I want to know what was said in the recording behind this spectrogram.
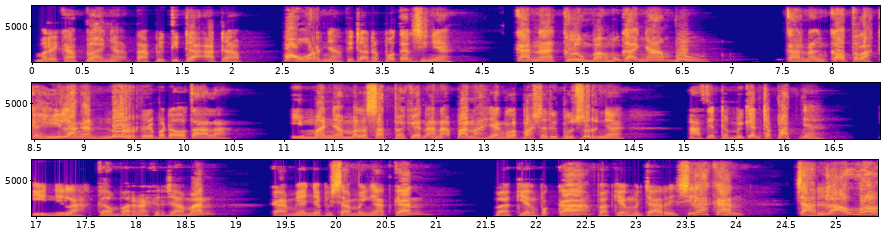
Mereka banyak tapi tidak ada powernya, tidak ada potensinya. Karena gelombangmu gak nyambung. Karena engkau telah kehilangan nur daripada Allah Ta'ala imannya melesat bagian anak panah yang lepas dari busurnya. Artinya demikian cepatnya. Inilah gambaran akhir zaman. Kami hanya bisa mengingatkan bagi yang peka, bagi yang mencari, silahkan carilah Allah.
